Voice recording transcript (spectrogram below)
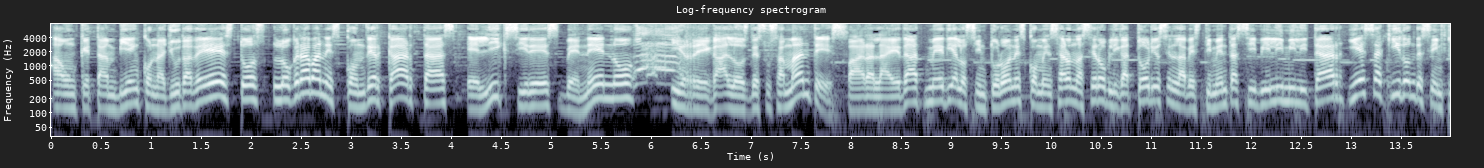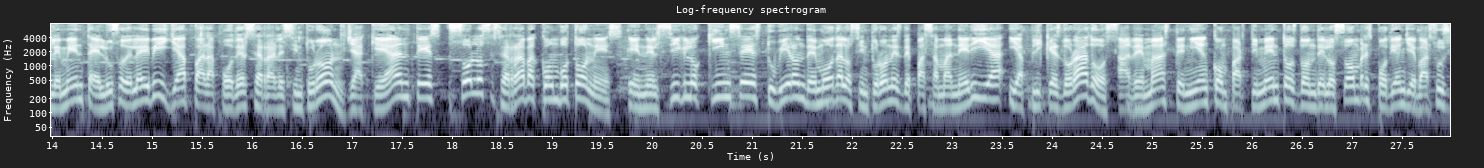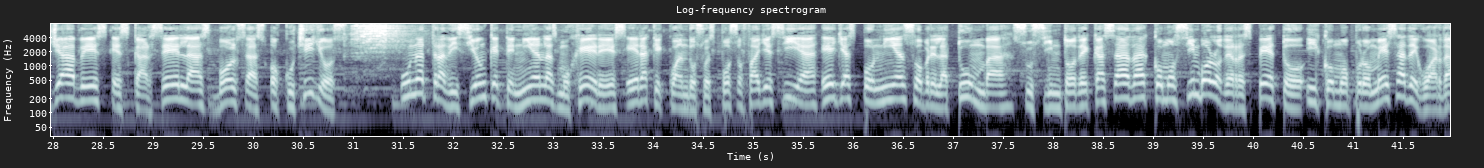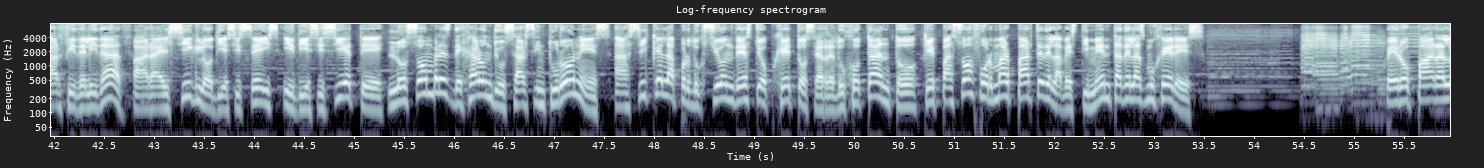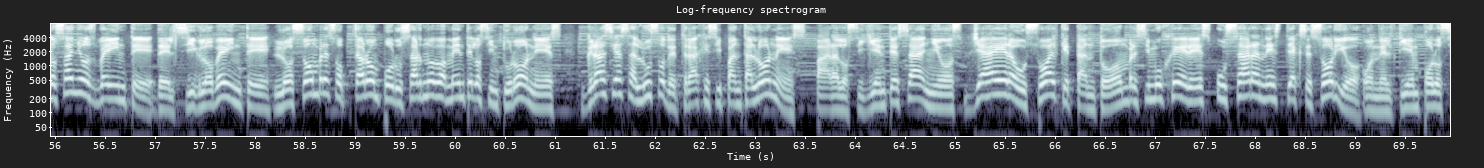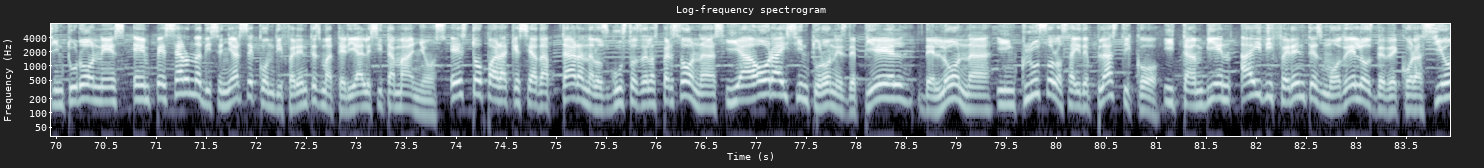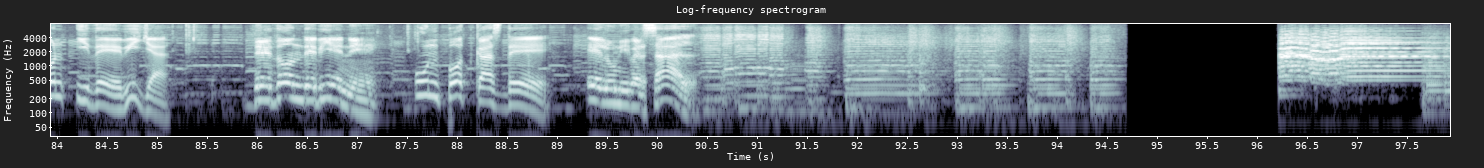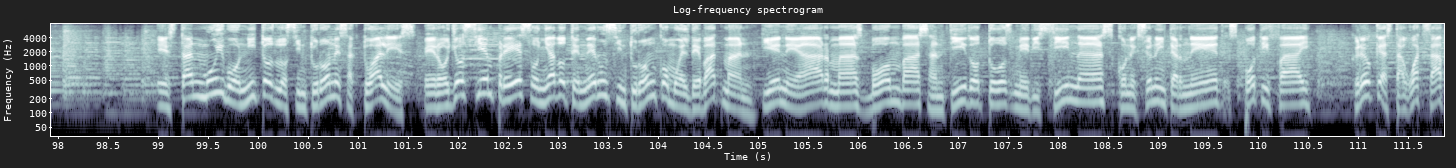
aunque también con ayuda de estos lograban esconder cartas, elixires, veneno y regalos de sus amantes. Para la Edad Media los cinturones comenzaron a ser obligatorios en la vestimenta civil y militar y es aquí donde se implementa el uso de la hebilla para poder cerrar el cinturón, ya que antes solo se cerraba con botones. En el siglo XV estuvieron de moda los cinturones de pasamanería y apliques dorados. Además tenían compartimentos donde los hombres podían llevar sus llaves, escarcelas, bolsas o cuchillos. Una tradición que tenían las mujeres era que cuando su esposo fallecía, ellas ponían sobre la tumba su cinto de casada como símbolo de respeto y como promesa de guardar fidelidad. Para el siglo XVI y XVII, los hombres dejaron de usar cinturones, así que la producción de este objeto se redujo tanto que pasó a formar parte de la vestimenta de las mujeres. Pero para los años 20 del siglo XX, los hombres optaron por usar nuevamente los cinturones gracias al uso de trajes y pantalones. Para los siguientes años, ya era usual que tanto hombres y mujeres usaran este accesorio. Con el tiempo, los cinturones empezaron a diseñarse con diferentes materiales y tamaños. Esto para que se adaptaran a los gustos de las personas y ahora hay cinturones de piel, de lona, incluso los hay de plástico y también hay diferentes modelos de decoración y de hebilla. ¿De dónde viene? Un podcast de El Universal. Están muy bonitos los cinturones actuales, pero yo siempre he soñado tener un cinturón como el de Batman. Tiene armas, bombas, antídotos, medicinas, conexión a internet, Spotify, creo que hasta WhatsApp.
